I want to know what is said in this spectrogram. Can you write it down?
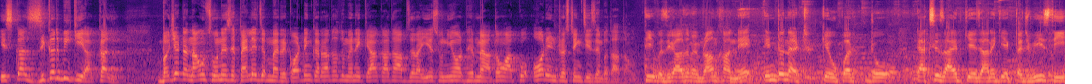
اس کا ذکر بھی کیا کل۔ بجٹ اناؤنس ہونے سے پہلے جب میں ریکارڈنگ کر رہا تھا تو میں نے کیا کہا تھا؟ آپ ذرا یہ سنیے اور پھر میں آتا ہوں، آپ کو اور انٹرسٹنگ چیزیں بتاتا ہوں۔ تھی وزیر اعظم عمران خان نے انٹرنیٹ کے اوپر جو ٹیکسز عائد کیے جانے کی ایک تجویز تھی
